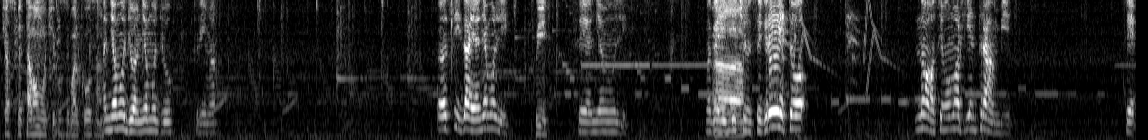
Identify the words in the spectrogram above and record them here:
Ci aspettavamo ci fosse qualcosa. Andiamo giù, andiamo giù, prima. Eh, sì, dai, andiamo lì. Qui. Sì, andiamo lì. Magari Ah. lì c'è un segreto. No, siamo morti entrambi. Sì.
